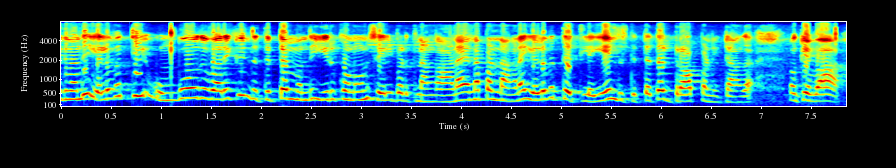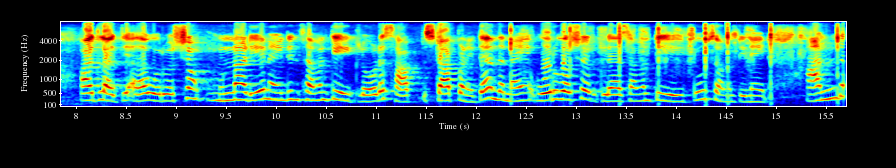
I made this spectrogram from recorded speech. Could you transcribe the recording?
இது வந்து எழுபத்தி ஒம்பது வரைக்கும் இந்த திட்டம் வந்து இருக்கணும்னு செயல்படுத்தினாங்க. ஆனால் என்ன பண்ணாங்கன்னா எழுபத்தெட்டுலேயே இந்த திட்டத்தை ட்ராப் பண்ணிட்டாங்க. ஓகேவா ஆயிரத்தி தொள்ளாயிரத்தி அதாவது ஒரு வருஷம் முன்னாடியே நைன்டீன் செவன்டி எயிட்லோட ஸ்டாப் பண்ணிவிட்டு அந்த நை ஒரு வருஷம் இருக்குல்ல seventy eight to seventy nine அந்த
